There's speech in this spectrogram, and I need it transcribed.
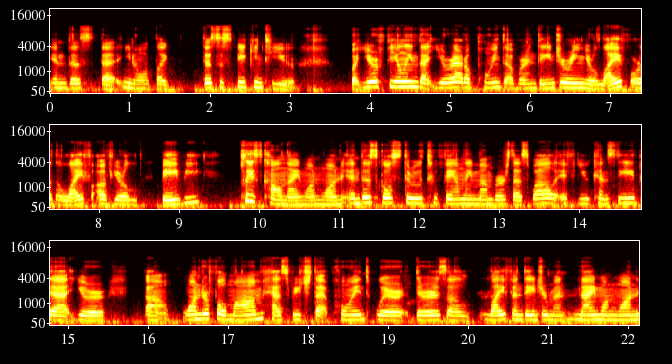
in this, that, you know, like this is speaking to you, but you're feeling that you're at a point of endangering your life or the life of your baby, please call 911. And this goes through to family members as well. If you can see that you're uh, wonderful mom has reached that point where there is a life endangerment, 911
